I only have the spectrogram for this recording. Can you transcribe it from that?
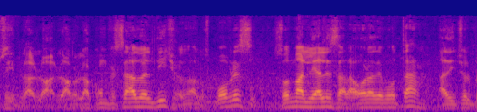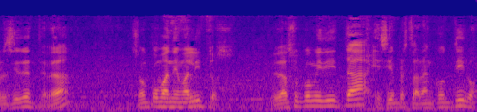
Sí, lo, lo- lo- lo ha confesado el dicho, ¿no? Los pobres son más leales a la hora de votar, ha dicho el presidente, ¿verdad? Son como animalitos. Le das su comidita y siempre estarán contigo.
